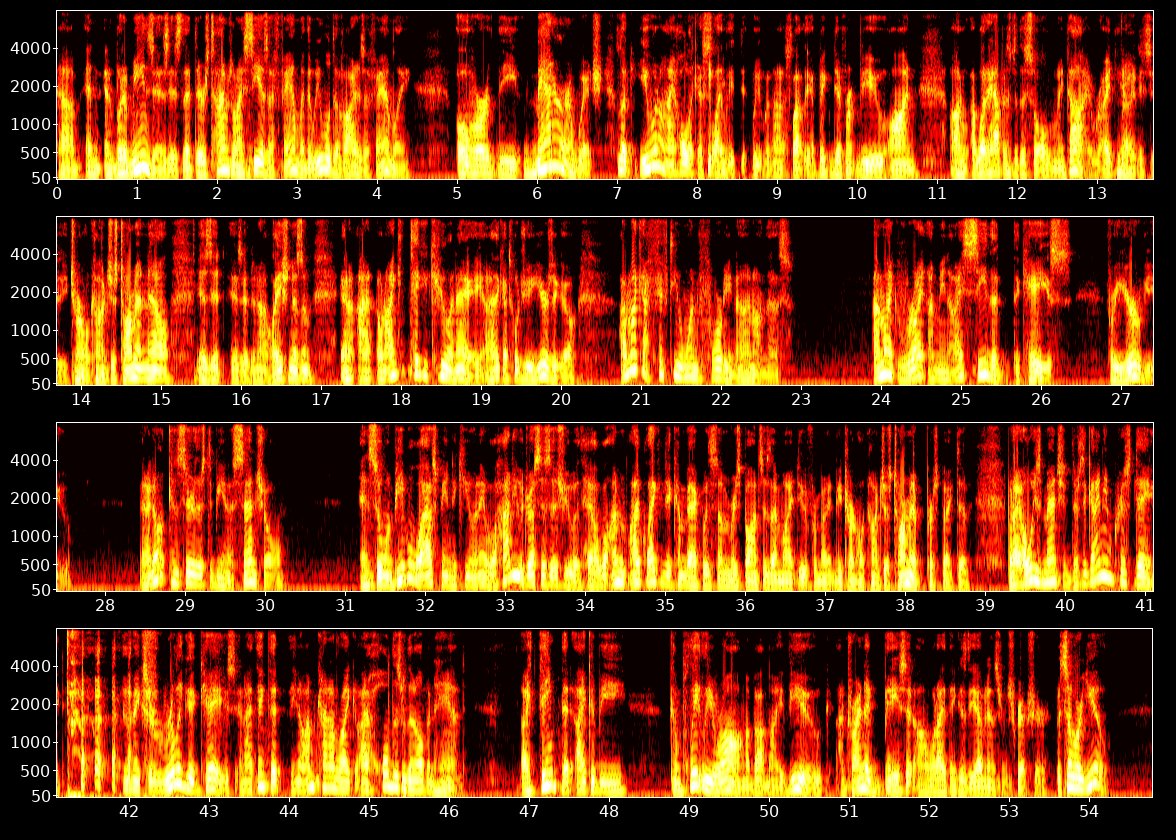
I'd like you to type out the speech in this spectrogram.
Um, and and what it means is is that there's times when I see as a family that we will divide as a family over the manner in which look you and I hold like a slightly we well, not a slightly a big different view on on what happens to the soul when we die right, you right. Know, is it eternal conscious torment in hell is it is it annihilationism and I, when I can take a Q&A and I think I told you years ago I'm like a 5149 on this I'm like right I mean I see the the case for your view and I don't consider this to be an essential and so when people will ask me in the Q&A, well, how do you address this issue with hell? Well, I'm, I'm likely to come back with some responses I might do from an eternal conscious torment perspective. But I always mention there's a guy named Chris Date who makes a really good case. And I think that, you know, I'm kind of like, I hold this with an open hand. I think that I could be completely wrong about my view. I'm trying to base it on what I think is the evidence from Scripture. But so are you.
